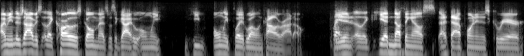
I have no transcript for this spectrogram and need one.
I mean, there's obviously like Carlos Gomez was a guy who only he only played well in Colorado. Right. He didn't like he had nothing else at that point in his career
